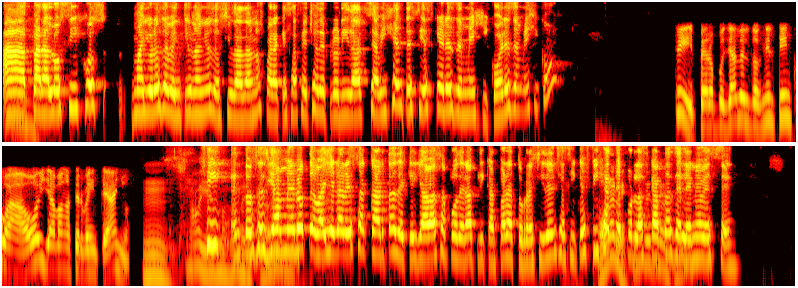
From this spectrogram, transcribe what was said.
ah, para los hijos mayores de 21 años de ciudadanos para que esa fecha de prioridad sea vigente si es que eres de México. ¿Eres de México? Sí, pero pues ya del 2005 a hoy ya van a ser 20 años. Sí, entonces ya mero te va a llegar esa carta de que ya vas a poder aplicar para tu residencia. Así que fíjate Órale. por las cartas del NBC.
